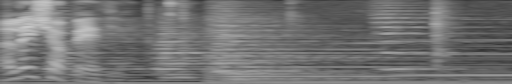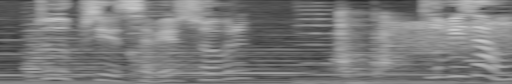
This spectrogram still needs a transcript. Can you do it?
Aleixopédia. Tudo o que precisa saber sobre televisão.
